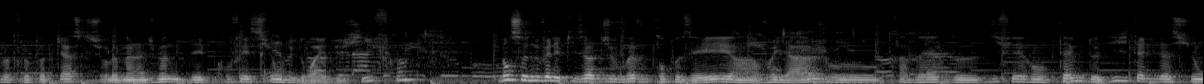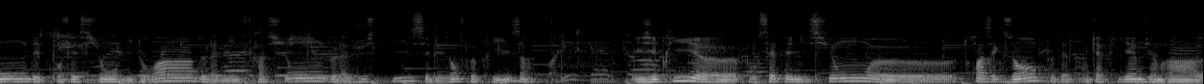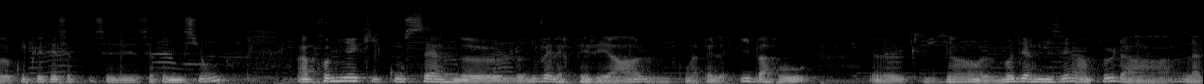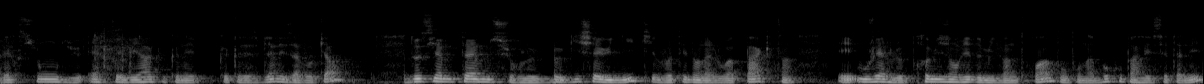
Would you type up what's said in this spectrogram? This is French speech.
votre podcast sur le management des professions du droit et du chiffre. Dans ce nouvel épisode, je voudrais vous proposer un voyage au travers de différents thèmes de digitalisation des professions du droit, de l'administration, de la justice et des entreprises. Et j'ai pris euh, pour cette émission euh, trois exemples, peut-être un quatrième viendra euh, compléter cette, émission. Un premier qui concerne le nouvel RPVA, qu'on appelle IBARO, qui vient moderniser un peu la, version du RPVA que, que, connaissent bien les avocats. Deuxième thème sur le guichet unique voté dans la loi Pacte et ouvert le 1er janvier 2023, dont on a beaucoup parlé cette année.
